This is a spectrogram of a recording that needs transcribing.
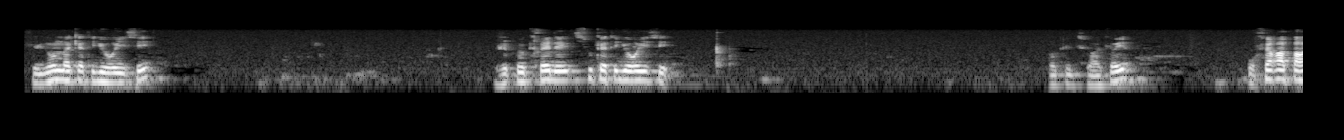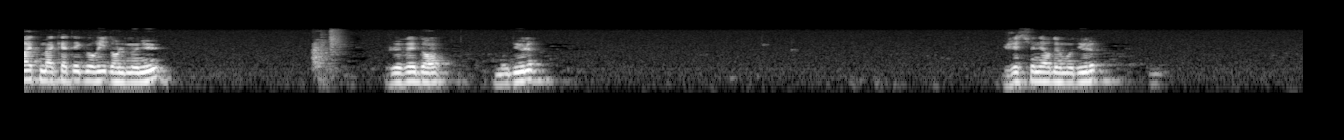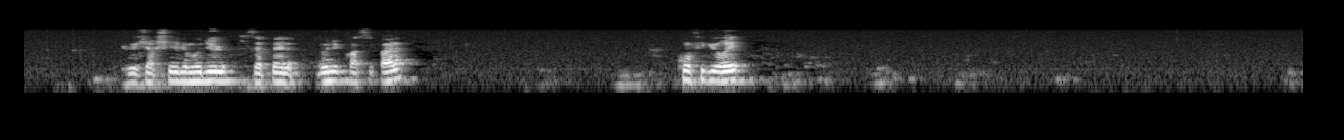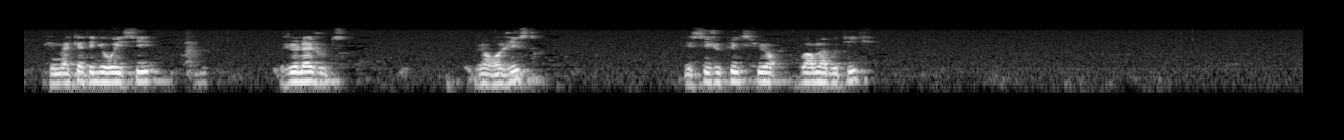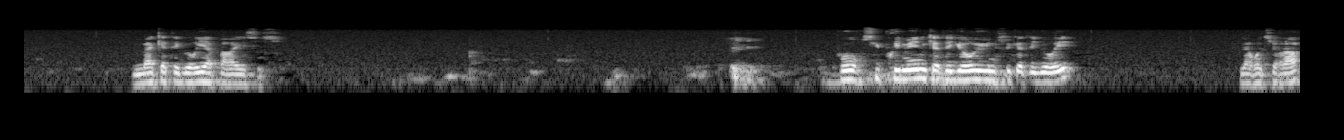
J'ai le nom de ma catégorie ici. Je peux créer des sous-catégories ici. Je clique sur Accueil. Pour faire apparaître ma catégorie dans le menu, je vais dans Module, Gestionnaire de modules. Je vais chercher le module qui s'appelle Menu principal configurer j'ai ma catégorie ici. Je l'ajoute. J'enregistre. Et si je clique sur voir ma boutique ma catégorie apparaît ici. Pour supprimer une catégorie ou une sous-catégorie la retire là.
